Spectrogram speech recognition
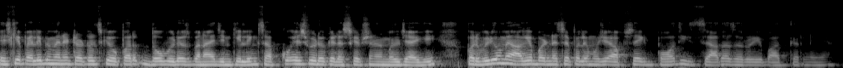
इसके पहले भी मैंने टर्टल्स के ऊपर दो वीडियोज़ बनाए, जिनकी लिंक्स आपको इस वीडियो के डिस्क्रिप्शन में मिल जाएगी। पर वीडियो में आगे बढ़ने से पहले मुझे आपसे एक बहुत ही ज़्यादा ज़रूरी बात करनी है।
